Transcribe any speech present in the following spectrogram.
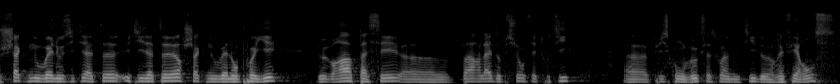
chaque nouvel utilisateur, chaque nouvel employé devra passer par l'adoption de cet outil, puisqu'on veut que ce soit un outil de référence.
